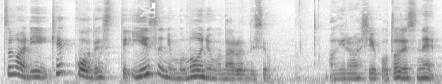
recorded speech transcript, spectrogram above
つまり結構ですってイエスにもノーにもなるんですよ。紛らわしいことですね。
